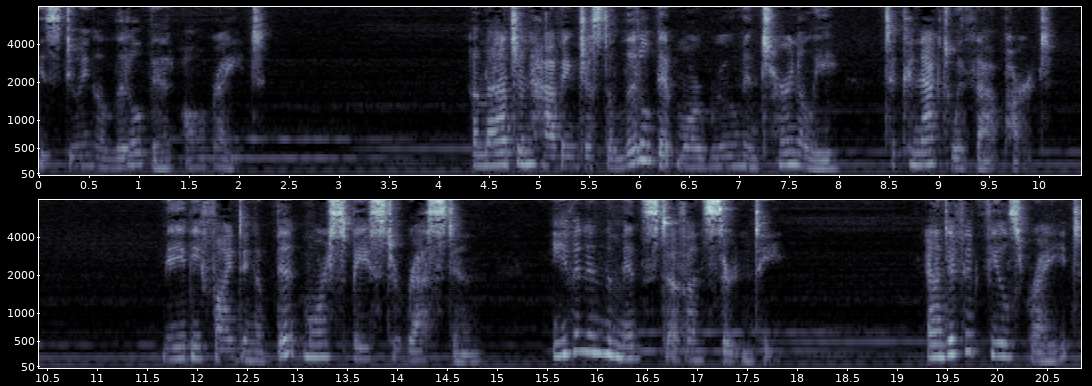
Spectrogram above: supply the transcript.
is doing a little bit all right? Imagine having just a little bit more room internally to connect with that part. Maybe finding a bit more space to rest in, even in the midst of uncertainty and if it feels right,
